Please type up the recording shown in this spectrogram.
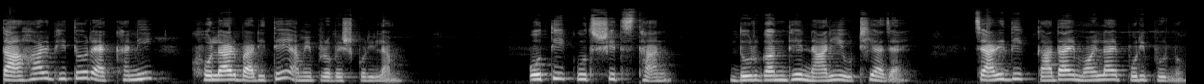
তাহার ভিতর একখানি খোলার বাড়িতে আমি প্রবেশ করিলাম। অতি কুৎসিত স্থান, দুর্গন্ধে নারী উঠিয়া যায়। চারিদিক কাদায় ময়লায় পরিপূর্ণ।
